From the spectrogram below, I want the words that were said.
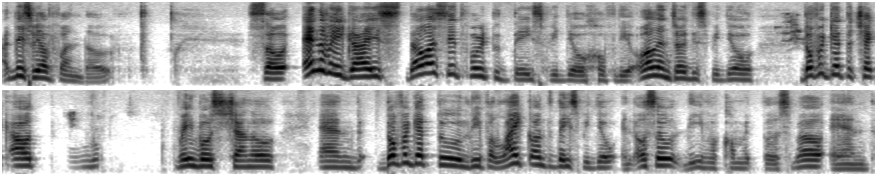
at least we have fun though. So anyway guys, that was it for today's video. Hopefully you all enjoyed this video. Don't forget to check out Rainbow's channel. And don't forget to leave a like on today's video and also leave a comment as well. And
